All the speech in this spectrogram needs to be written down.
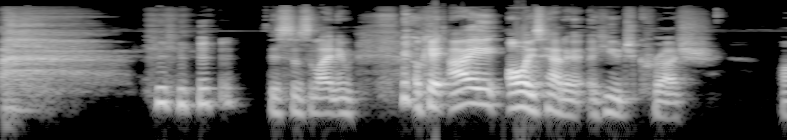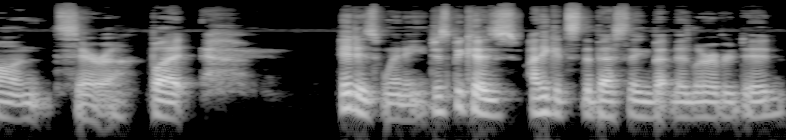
this is lightning. Okay, I always had a, a huge crush on Sarah, but it is Winnie. Just because I think it's the best thing Bette Midler ever did.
